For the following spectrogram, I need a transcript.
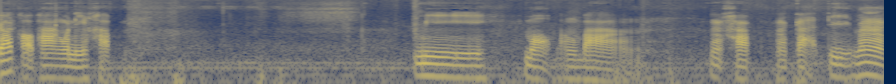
ยอดเขาพางวันนี้ครับ มีหมอกบางๆนะครับ อากาศดีมาก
